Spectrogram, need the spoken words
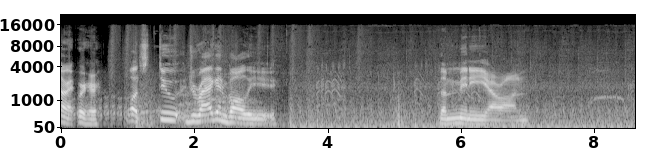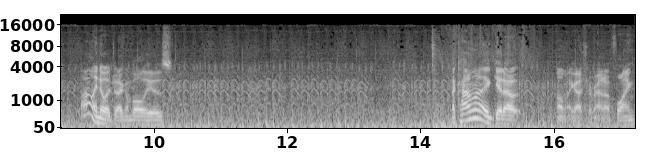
Alright, we're here. Let's do Dragonfolly. The mini Yharon. I don't really know what Dragonfolly is. I kind of want to get out. Oh my gosh, I ran out of flying.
